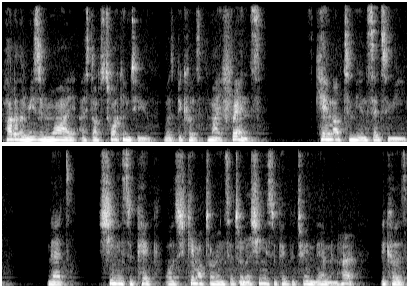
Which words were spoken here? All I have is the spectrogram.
part of the reason why I stopped talking to you was because my friends came up to me and said to me that she needs to pick, or she came up to her and said to her that she needs to pick between them and her because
